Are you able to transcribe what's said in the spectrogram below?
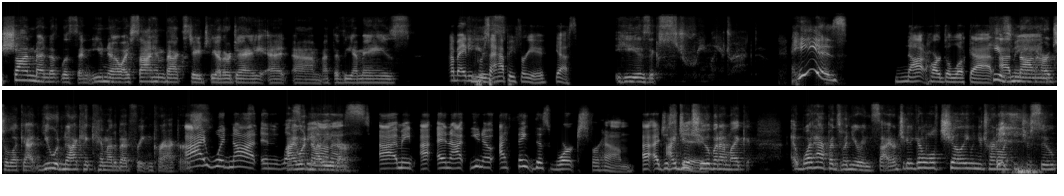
Shawn Mendes, listen, you know, I saw him backstage the other day at um, at the VMAs. I'm 80% happy for you. Yes. He is extremely attractive. He is not hard to look at. He is I mean, not hard to look at. You would not kick him out of bed for eating crackers. I would not. And I would not honest. either. I mean, I, and I, you know, I think this works for him. I, I just I do too, but I'm like, what happens when you're inside? Aren't you gonna get a little chilly when you're trying to like eat your soup?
